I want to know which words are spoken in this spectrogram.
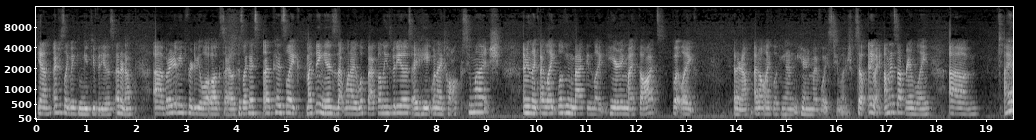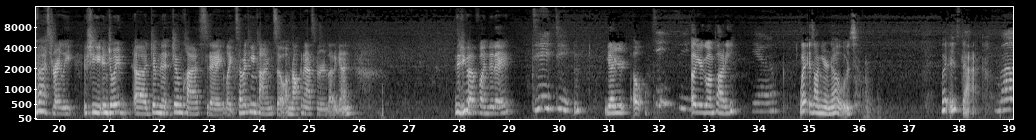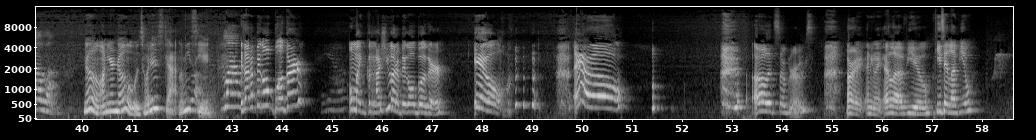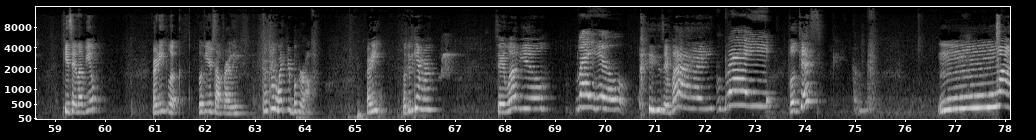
yeah, I just like making YouTube videos. I don't know. Uh, but I didn't mean for it to be a vlog style because like I, because like my thing is that when I look back on these videos, I hate when I talk too much. I mean like I like looking back and like hearing my thoughts, but like I don't know. I don't like looking and hearing my voice too much. So anyway, I'm gonna stop rambling. Um, I have asked Rylee if she enjoyed uh, gym gym class today like 17 times, so I'm not gonna ask her that again. Did you have fun today? Yeah, you're. Oh, oh, you're going potty. Yeah. What is on your nose? What is that? Mama. No, on your nose. What is that? Let me see. Mama. Is that a big old booger? Yeah. Oh my gosh, you got a big old booger. Ew. Ew. oh, that's so gross. All right, anyway, I love you. Can you say love you? Can you say love you? Ready? Look. Look at yourself, Rylee. Stop trying to wipe your booger off. Ready? Look at the camera. Say love you you say bye. Bye. Full kiss. Mwah.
